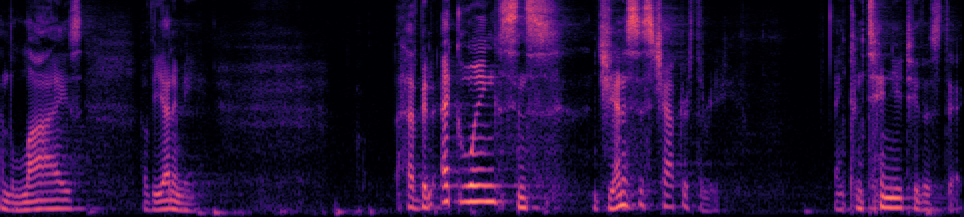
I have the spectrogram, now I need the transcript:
And the lies of the enemy have been echoing since Genesis chapter 3 and continue to this day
